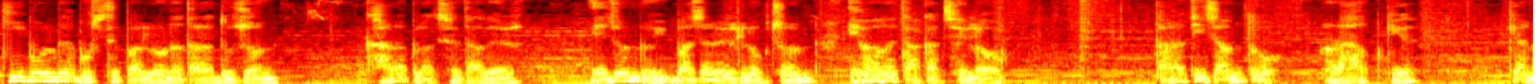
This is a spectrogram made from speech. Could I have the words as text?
কি বলবে বুঝতে পারল না তারা দুজন। খারাপ লাগছে তাদের। এজন্যই বাজারের লোকজন এভাবে তাকাচ্ছিল। তারা কি জানতো রাহাবকে? কেন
